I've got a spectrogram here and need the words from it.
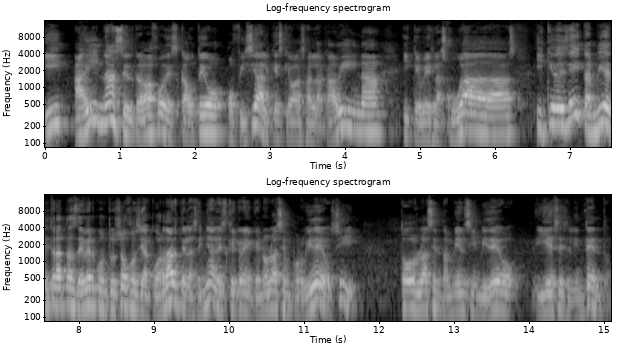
Y ahí nace el trabajo de escauteo oficial, que es que vas a la cabina y que ves las jugadas y que desde ahí también tratas de ver con tus ojos y acordarte las señales que creen que no lo hacen por video. Sí, todos lo hacen también sin video y ese es el intento.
